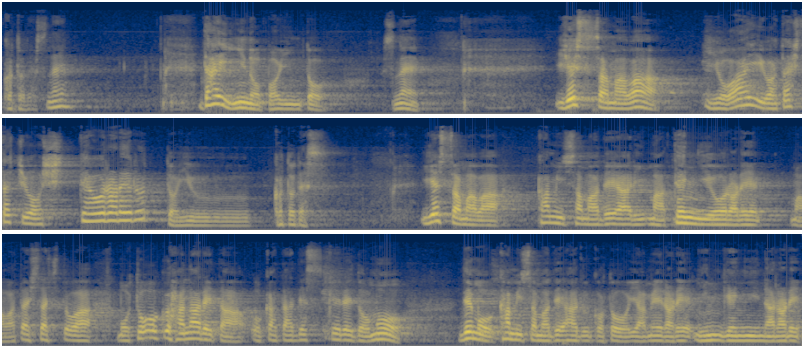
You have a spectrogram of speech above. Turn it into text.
ことですね。第2のポイントですね。イエス様は弱い私たちを知っておられるということです。イエス様は神様であり、まあ、天におられ、まあ、私たちとはもう遠く離れたお方ですけれどもでも神様であることをやめられ人間になられ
